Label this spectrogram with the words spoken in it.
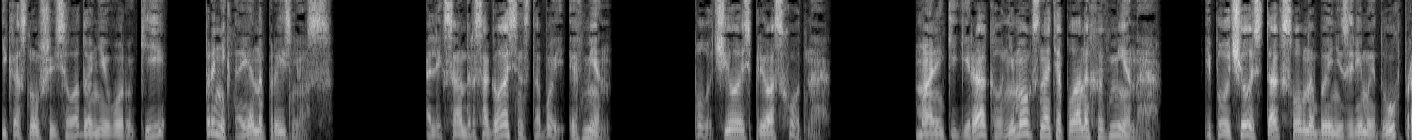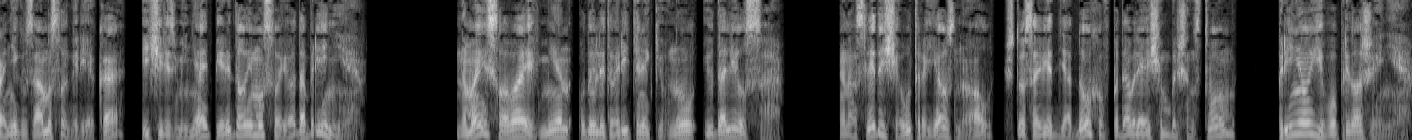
и, коснувшись ладонью его руки, проникновенно произнес. «Александр согласен с тобой, Эвмен». Получилось превосходно. Маленький Геракл не мог знать о планах Эвмена, и получилось так, словно бы незримый дух проник в замыслы грека и через меня передал ему свое одобрение. На мои слова Эвмен удовлетворительно кивнул и удалился, а на следующее утро я узнал, что Совет Диадохов подавляющим большинством принял его предложение.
